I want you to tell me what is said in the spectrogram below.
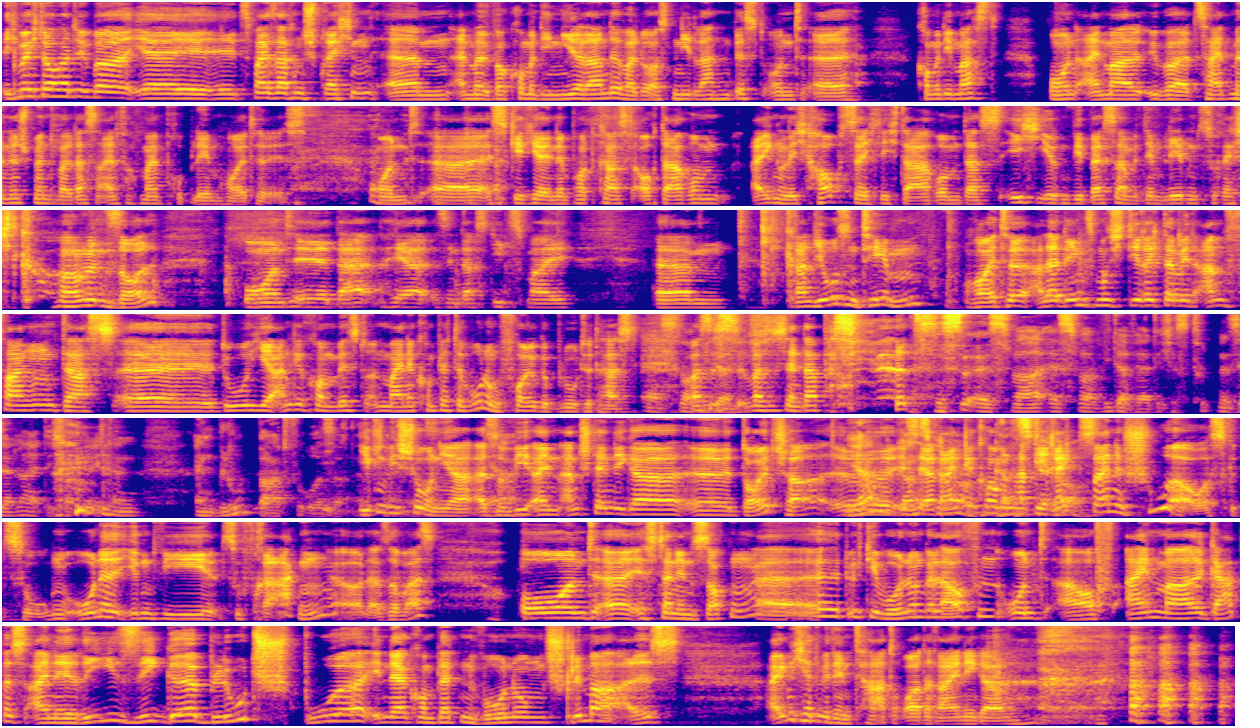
Ich möchte heute über äh, zwei Sachen sprechen. Ähm, einmal über Comedy Niederlande, weil du aus den Niederlanden bist und äh, Comedy machst. Und einmal über Zeitmanagement, weil das einfach mein Problem heute ist. Und äh, es geht hier in dem Podcast auch darum, eigentlich hauptsächlich darum, dass ich irgendwie besser mit dem Leben zurechtkommen soll. Und äh, daher sind das die zwei ähm, grandiosen Themen heute. Allerdings muss ich direkt damit anfangen, dass äh, du hier angekommen bist und meine komplette Wohnung voll geblutet hast. Was ist, was ist denn da passiert? Es, ist, es, war, es war widerwärtig, es tut mir sehr leid. Ich habe echt ein, ein Blutbad verursacht. Irgendwie schon, ja. Also Ja. wie ein anständiger äh, Deutscher äh, Ja, ist er genau, reingekommen und hat direkt genau. seine Schuhe ausgezogen, ohne irgendwie zu fragen oder sowas. Und äh, ist dann in Socken äh, durch die Wohnung gelaufen und auf einmal gab es eine riesige Blutspur in der kompletten Wohnung, schlimmer als eigentlich hätten wir den Tatortreiniger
